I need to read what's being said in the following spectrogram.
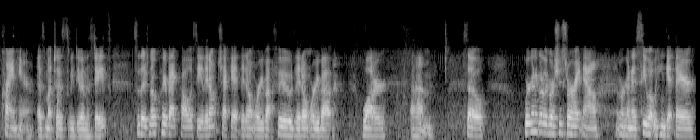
crime here as much as we do in the States. So there's no clear bag policy. They don't check it. They don't worry about food. They don't worry about water. Um, so we're gonna go to the grocery store right now and we're gonna see what we can get there.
